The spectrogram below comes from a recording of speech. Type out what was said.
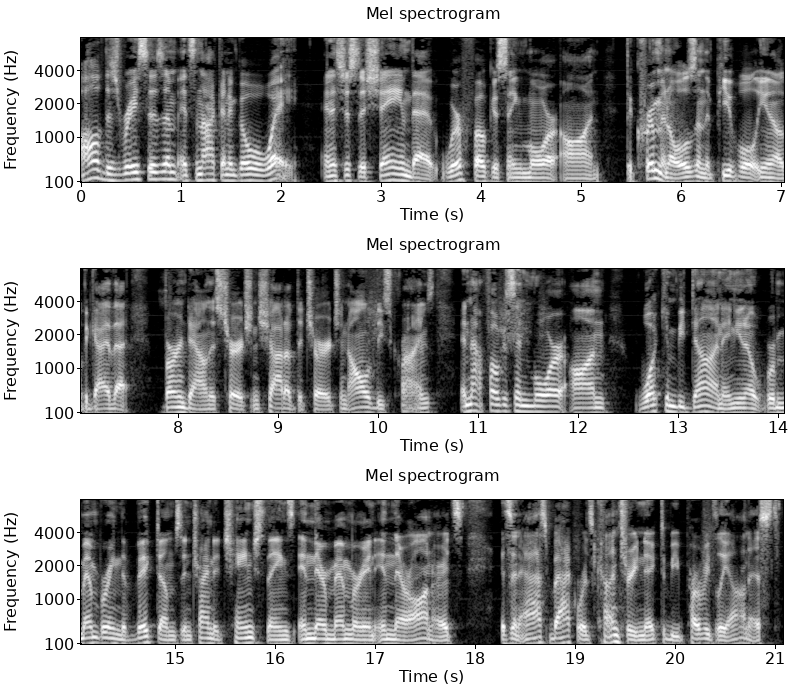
all of this racism, it's not going to go away. And it's just a shame that we're focusing more on the criminals and the people, you know, the guy that burned down this church and shot up the church and all of these crimes and not focusing more on what can be done and, you know, remembering the victims and trying to change things in their memory and in their honor. It's, it's an ass backwards country, Nick, to be perfectly honest.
